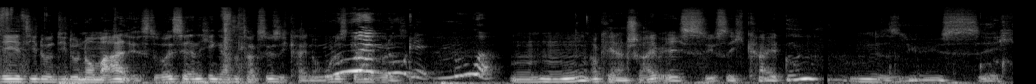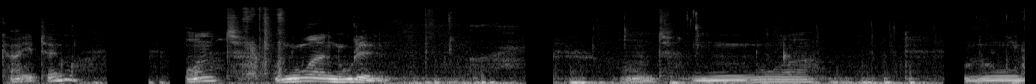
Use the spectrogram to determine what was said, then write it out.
die, die, du, die du normal isst. Du isst ja nicht den ganzen Tag Süßigkeiten, obwohl du es gerne würdest. Nudeln, nur. Mhm. Okay, dann schreibe ich Süßigkeiten. Süßigkeiten. Und nur Nudeln. Und nur Nudeln.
